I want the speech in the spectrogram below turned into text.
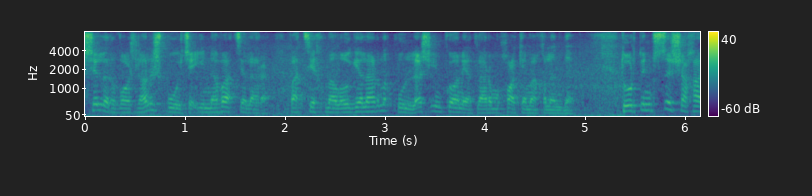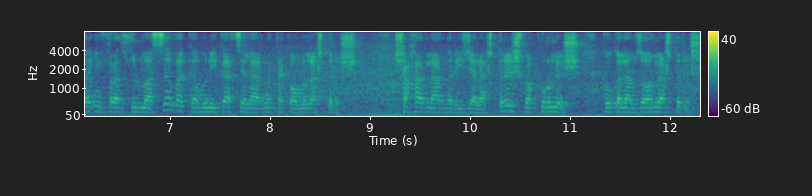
yashil rivojlanish bo'yicha innovatsiyalari va texnologiyalarni qo'llash imkoniyatlari muhokama qilindi. To'rtinchisi shahar infratuzilmasi va kommunikatsiyalarni takomillashtirish shaharlarni rejalashtirish va qurilish ko'kalamzorlashtirish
